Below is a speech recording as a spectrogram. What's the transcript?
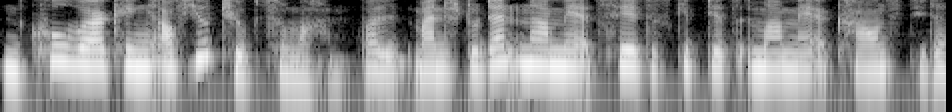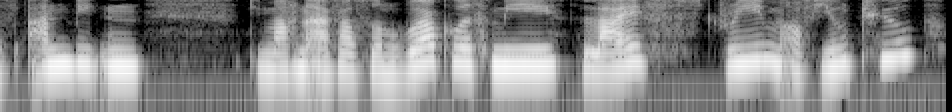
ein Coworking auf YouTube zu machen. Weil meine Studenten haben mir erzählt, es gibt jetzt immer mehr Accounts, die das anbieten. Die machen einfach so ein Work with Me Livestream auf YouTube.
